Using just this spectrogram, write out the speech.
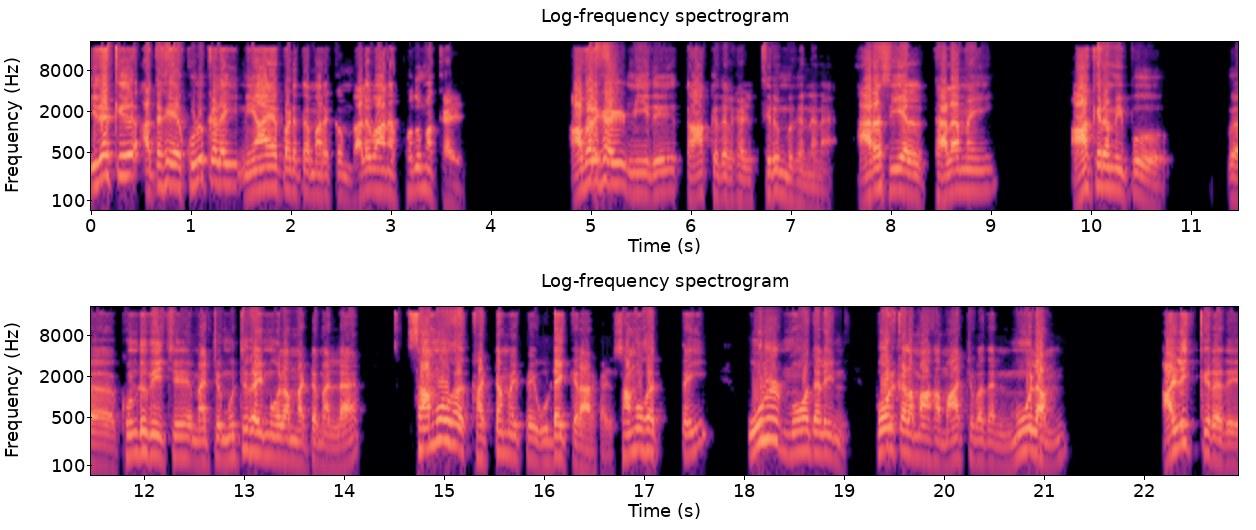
இதற்கு அத்தகைய குழுக்களை நியாயப்படுத்த மறுக்கும் வலுவான பொதுமக்கள் அவர்கள் மீது தாக்குதல்கள் திரும்புகின்றன. அரசியல் தலைமை ஆக்கிரமிப்பு குண்டுவீச்சு மற்றும் முற்றுகை மூலம் மட்டுமல்ல சமூக கட்டமைப்பை உடைக்கிறார்கள். சமூகத்தை உள் மோதலின் போர்க்களமாக மாற்றுவதன் மூலம் அழிக்கிறது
